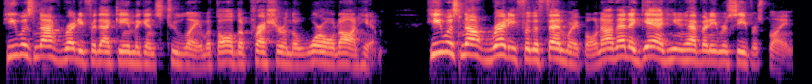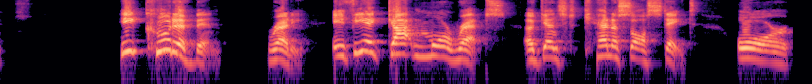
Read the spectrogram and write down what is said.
He was not ready for that game against Tulane with all the pressure in the world on him. He was not ready for the Fenway Bowl. Now, then again, he didn't have any receivers playing. He could have been ready if he had gotten more reps against Kennesaw State or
